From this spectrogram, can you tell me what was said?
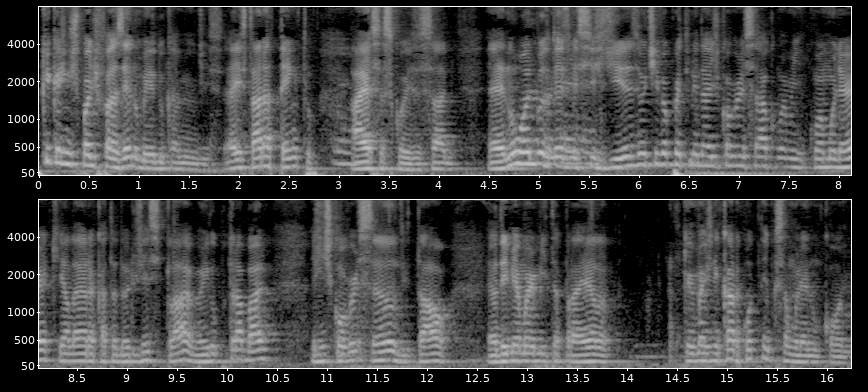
o que, que a gente pode fazer no meio do caminho disso? É estar atento a essas coisas, sabe? É, no ônibus mesmo, esses dias, eu tive a oportunidade de conversar com uma, com uma mulher que ela era catadora de reciclável, indo pro trabalho, a gente conversando e tal. Eu dei minha marmita pra ela, porque eu imaginei, cara, quanto tempo que essa mulher não come?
